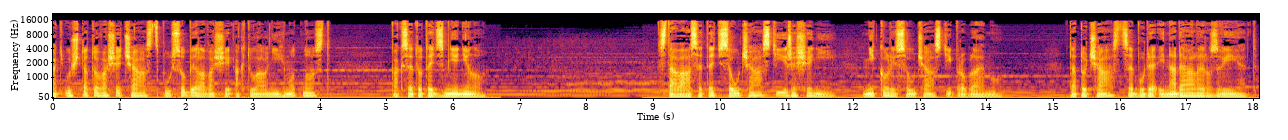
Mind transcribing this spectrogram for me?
Ať už tato vaše část způsobila vaši aktuální hmotnost, pak se to teď změnilo. Stává se teď součástí řešení, nikoli součástí problému. Tato část se bude i nadále rozvíjet.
